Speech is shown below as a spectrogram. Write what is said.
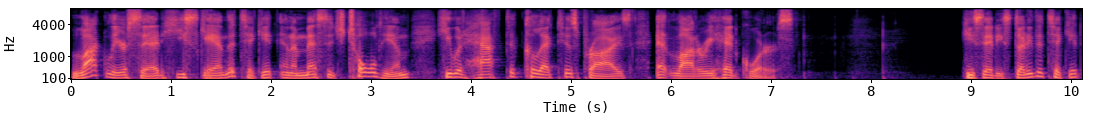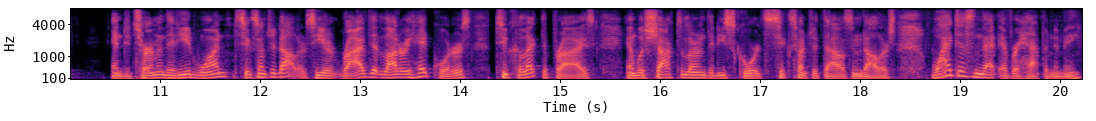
Locklear said he scanned the ticket and a message told him he would have to collect his prize at lottery headquarters. He said he studied the ticket and determined that he had won $600. He arrived at lottery headquarters to collect the prize and was shocked to learn that he scored $600,000. Why doesn't that ever happen to me?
